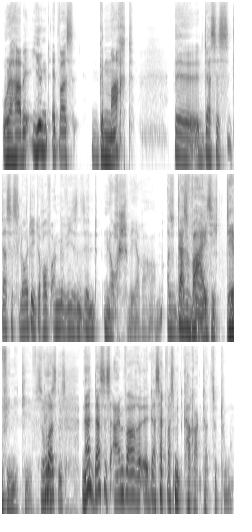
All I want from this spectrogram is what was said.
Oder habe irgendetwas gemacht, äh, dass es, dass es Leute, die darauf angewiesen sind, noch schwerer haben. Also das weiß ich definitiv. Sowas, ne, das ist einfach, äh, das hat was mit Charakter zu tun.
